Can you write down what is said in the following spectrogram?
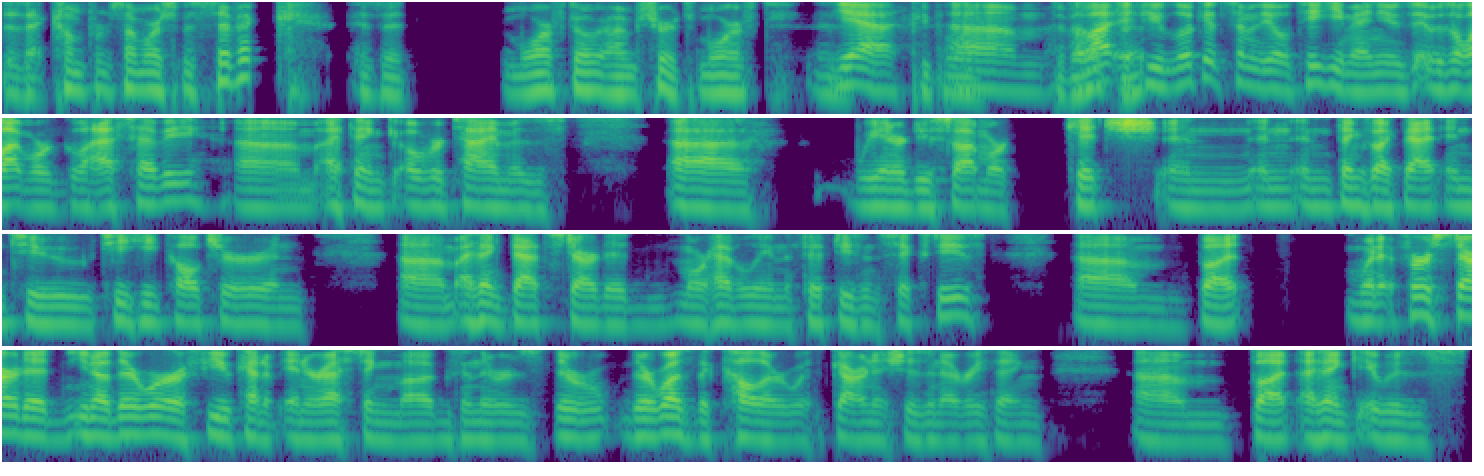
does that come from somewhere specific? Is it morphed over? I'm sure it's morphed. as yeah, people. um, a lot, if you look at some of the old tiki menus, it was a lot more glass heavy. Um, I think over time, as uh, we introduced a lot more kitsch and, and and things like that into tiki culture, and um, I think that started more heavily in the 50s and 60s. Um, but when it first started, you know, there were a few kind of interesting mugs, and there was there there was the color with garnishes and everything. Um, but I think it was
